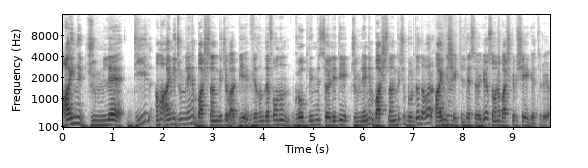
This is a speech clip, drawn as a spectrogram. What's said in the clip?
aynı cümle değil ama aynı cümlenin başlangıcı var. Bir Willem Dafoe'nun Goblin'in söylediği cümlenin başlangıcı burada da var. Aynı şekilde söylüyor sonra başka bir şeye götürüyor.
